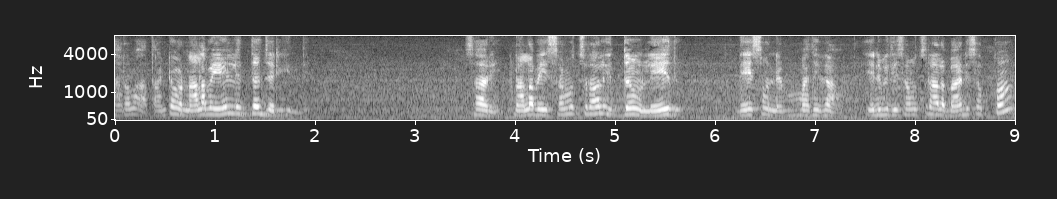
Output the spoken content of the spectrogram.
తర్వాత అంటే ఓ నలభై ఏళ్ళు యుద్ధం జరిగింది. సారీ నలభై సంవత్సరాలు యుద్ధం లేదు. దేశం నెమ్మదిగా ఎనిమిది సంవత్సరాల బానిసత్వం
